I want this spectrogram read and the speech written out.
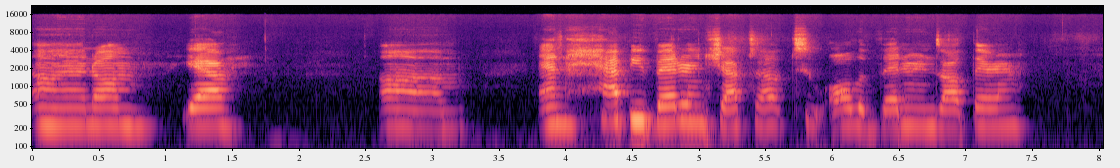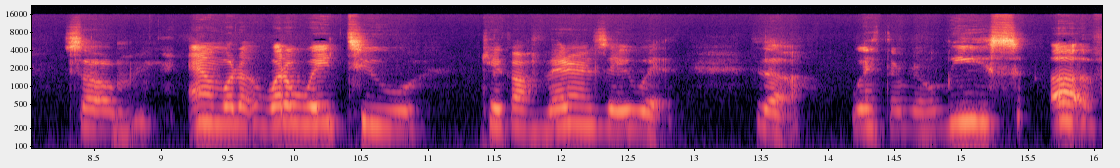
and um, yeah, um, and happy veteran shouts out to all the veterans out there. So, and what a what a way to kick off Veterans Day with the with the release of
